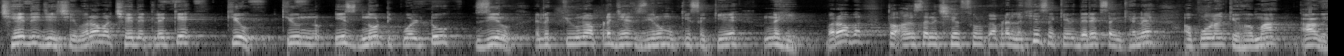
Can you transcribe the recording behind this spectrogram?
છેદ જે છે, બરાબર? છેદ એટલે કે Q Q is not equal to zero. એટલે ક્યુનો આપણે જે ઝીરો મૂકી શકીએ નહીં. બરાબર? તો અને છેદ સ્વરૂપે આપણે લખી શકીએ દરેક સંખ્યાને અપૂર્ણાંક કહેવામાં આવે.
